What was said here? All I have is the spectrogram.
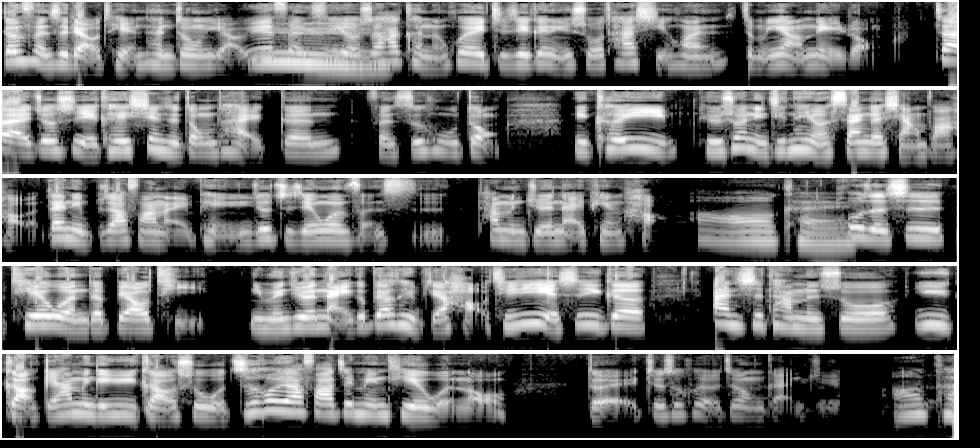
跟粉丝聊天很重要，因为粉丝有时候他可能会直接跟你说他喜欢怎么样的内容。嗯、再来就是也可以限时动态跟粉丝互动，你可以比如说你今天有三个想法好了，但你不知道发哪一篇，你就直接问粉丝，他们觉得哪一篇好。哦，OK。或者是贴文的标题，你们觉得哪一个标题比较好？其实也是一个暗示他们说预告，给他们一个预告，说我之后要发这篇贴文喽。对，就是会有这种感觉。OK，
